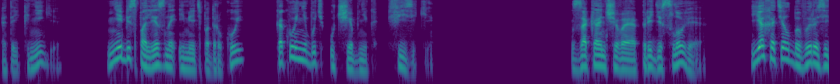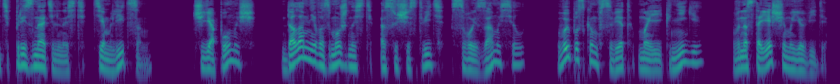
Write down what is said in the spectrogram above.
этой книги не бесполезно иметь под рукой какой-нибудь учебник физики. Заканчивая предисловие, я хотел бы выразить признательность тем лицам, чья помощь дала мне возможность осуществить свой замысел выпуском в свет моей книги в настоящем ее виде.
